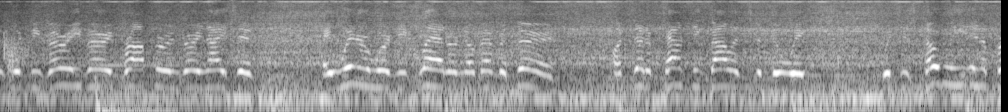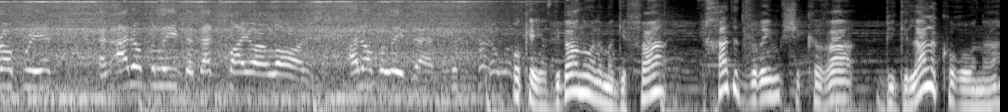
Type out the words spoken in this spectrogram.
It would be very, very proper and very nice if a winner were declared on November 3rd instead of counting ballots for two weeks, which is totally inappropriate, and I don't believe that that's by our laws. I don't believe that. אוקיי, okay, אז דיברנו על המגפה. אחד הדברים שקרה בגלל הקורונה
